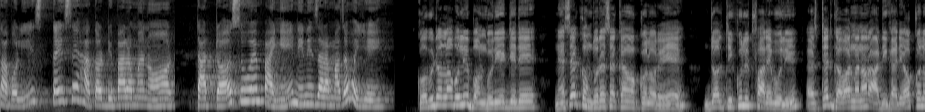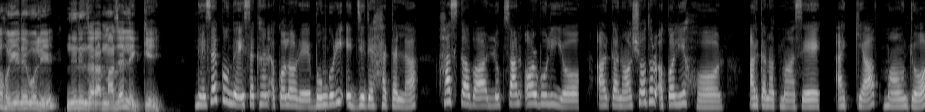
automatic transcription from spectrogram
যাবলি তেইশে হাতর ডিপার্টমেন্টর তাত সুৱেম পাঙে নিনি যাৰা মাজে হয়ে কোভিড অল্লা বলি বন গলিয়ে দিয়ে দে নেসে কমজোরে সে কাং অকলরে জলতি কুলিত ফারে বলি স্টেট গভর্নমেন্টর আধিকারী অকল হইয়ে দে বলি নিরিঞ্জারাত মাঝে লেখকে নেজা কন্দে এসাখান অকলরে বঙ্গরি এজ্জেদে হাতাল্লা হাসকাবা লোকসান অর বলিও আরকান সদর অকলিয়ে হর আরকানত মাসে আজ্ঞা মাউন্টর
